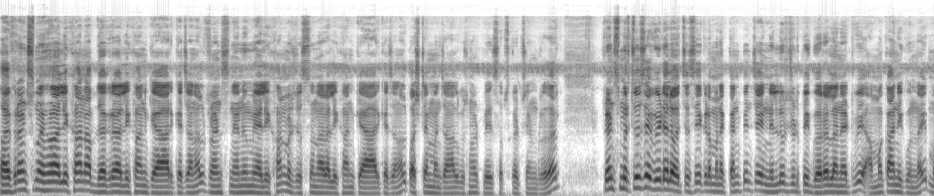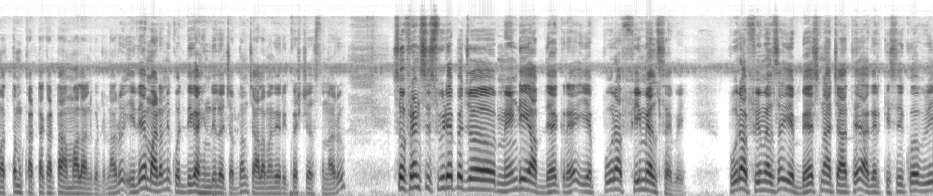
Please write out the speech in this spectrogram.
హాయ్ ఫ్రెండ్స్ మేము అలీ ఖాన్ ఆప్ దగ్గర అలీ ఖాన్ కే ఆర్కే ఛానల్ ఫ్రెండ్స్ నేను మీ అలీ ఖాన్ మీరు చూస్తున్నారు అలీ ఖాన్ కే ఆర్కే ఛానల్ ఫస్ట్ టైం మన ఛానల్ చూసినప్పుడు ప్లీజ్ సబ్స్క్రైబ్ చేయండి బ్రదర్ ఫ్రెండ్స్ మీరు చూసే వీడియోలో వచ్చేసి ఇక్కడ మనకు కనిపించే నెల్లూరు జుడిపి గొర్రెలు అనేటివి అమ్మకానికి ఉన్నాయి మొత్తం కట్ట కట్ట అమ్మాలనుకుంటున్నారు ఇదే మాటని కొద్దిగా హిందీలో చెప్దాం చాలామంది రిక్వెస్ట్ చేస్తున్నారు సో फ्रेंड्स इस वीडियो पे जो मेंढी आप देख रहे हैं ये पूरा फीमेल्स है भाई पूरा फीमेल्स है ये बेचना चाहते हैं अगर किसी को भी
